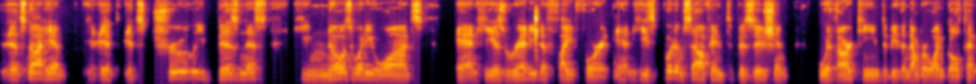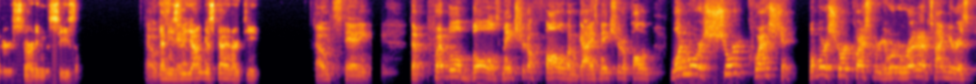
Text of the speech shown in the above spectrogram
it's not him. It, it's truly business. He knows what he wants and he is ready to fight for it. And he's put himself into position with our team to be the number one goaltender starting the season. And he's the youngest guy on our team. Outstanding. The Pueblo Bulls. Make sure to follow them, guys. Make sure to follow them. One more short question. One more short question. We're running out of time here. Is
